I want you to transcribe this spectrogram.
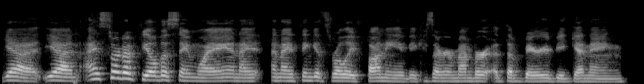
Yeah, yeah, and I sort of feel the same way and I and I think it's really funny because I remember at the very beginning,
